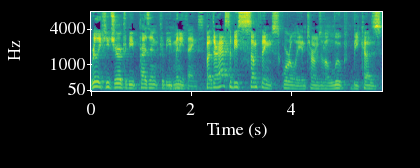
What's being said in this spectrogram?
really future. It could be present. It could be many things. But there has to be something squirrely in terms of a loop because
